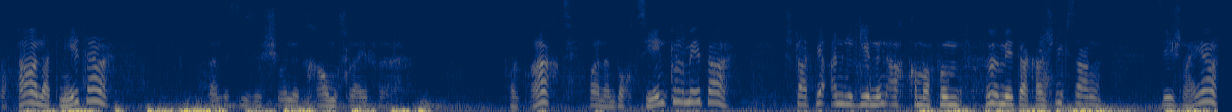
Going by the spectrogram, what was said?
noch ein paar hundert Meter, dann ist Traumschleife vollbracht. Waren dann doch 10 Kilometer statt der angegebenen 8,5 Höhenmeter, kann ich nichts sagen. sehe ich nachher.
